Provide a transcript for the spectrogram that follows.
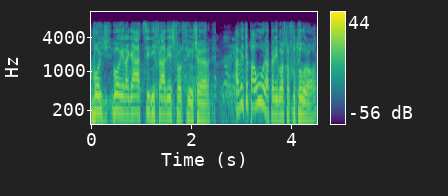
voi, voi ragazzi di Fridays for Future? Avete paura per il vostro futuro?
